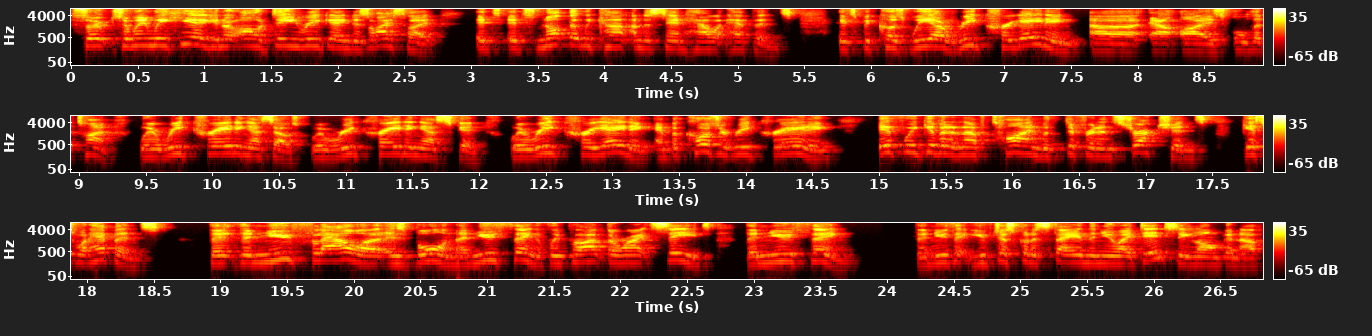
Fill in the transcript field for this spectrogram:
So, so when we hear, you know, oh, Dean regained his eyesight, it's, it's not that we can't understand how it happens. It's because we are recreating uh, our eyes all the time. We're recreating ourselves. We're recreating our skin. We're recreating. And because we're recreating, if we give it enough time with different instructions, guess what happens? The, the new flower is born, the new thing. If we plant the right seeds, the new thing, the new thing, you've just got to stay in the new identity long enough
